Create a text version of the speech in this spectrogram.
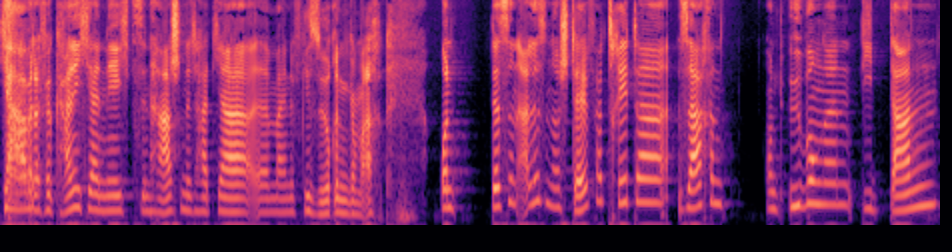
ja, aber dafür kann ich ja nichts, den Haarschnitt hat ja äh, meine Friseurin gemacht. Und das sind alles nur Stellvertreter-Sachen und Übungen, die dann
